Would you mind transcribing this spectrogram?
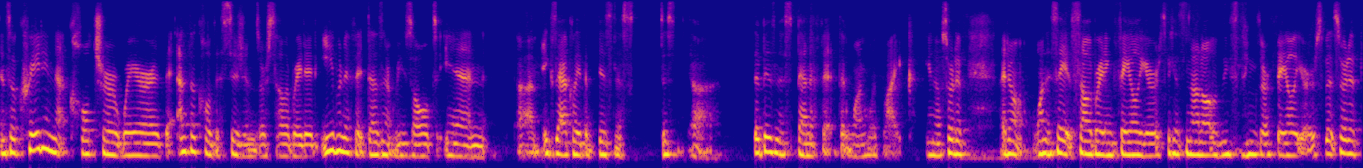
And so, creating that culture where the ethical decisions are celebrated, even if it doesn't result in um, exactly the business uh, the business benefit that one would like. You know, sort of, I don't want to say it's celebrating failures because not all of these things are failures, but sort of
